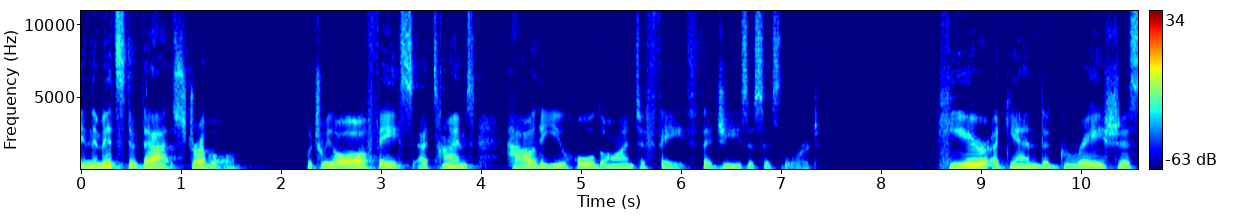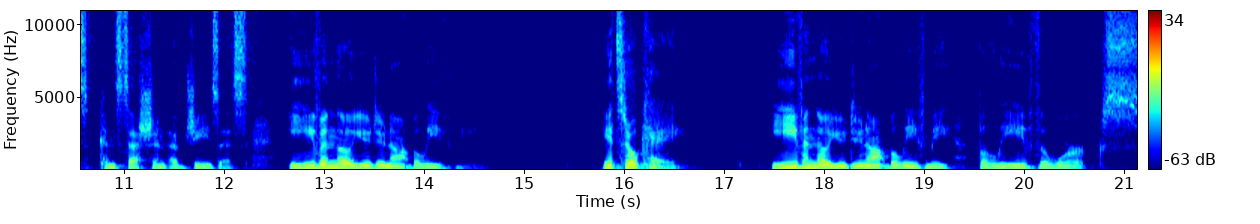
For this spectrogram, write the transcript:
In the midst of that struggle, which we all face at times, how do you hold on to faith that Jesus is Lord? Hear again the gracious concession of Jesus. Even though you do not believe me, it's okay. Even though you do not believe me, believe the works.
